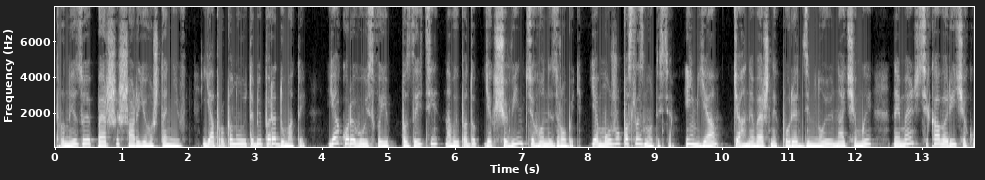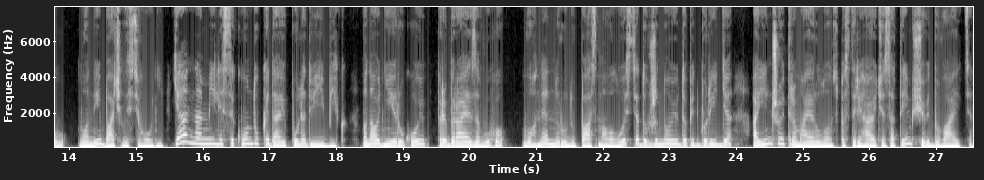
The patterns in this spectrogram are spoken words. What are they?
пронизує перший шар його штанів. Я пропоную тобі передумати. Я коригую свої позиції на випадок, якщо він цього не зробить. Я можу послизнутися. Ім'я тягне вершник поряд зі мною, наче ми найменш цікава річ, яку вони бачили сьогодні. Я на мілісекунду кидаю погляд в її бік. Вона однією рукою прибирає за вухо вогненну руду пасма волосся довжиною до підборіддя, а іншою тримає рулон, спостерігаючи за тим, що відбувається.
